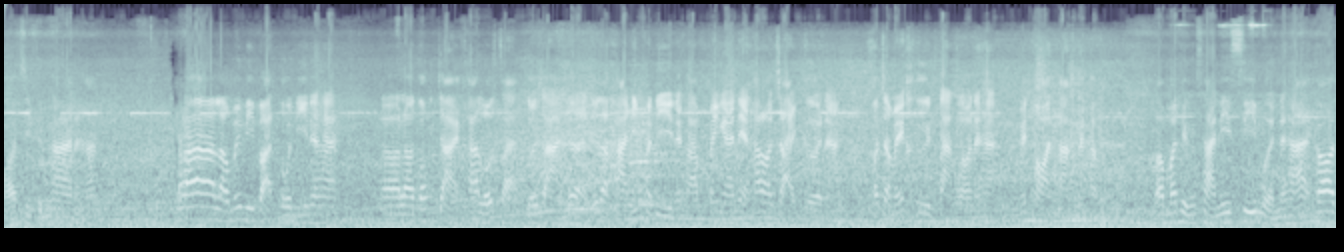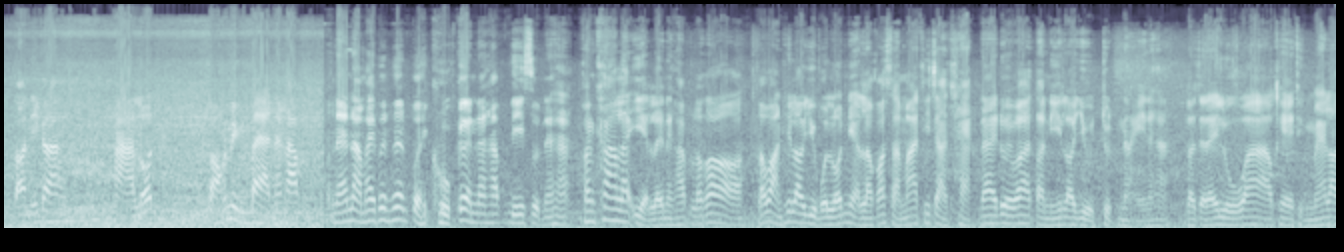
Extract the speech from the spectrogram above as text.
ร้อยสี่สิบห้านะฮะถ้าเราไม่มีบัตรตัวนี้นะฮะเอ่อเราต้องจ่ายค่ารถโดยสารด้วยที่ราคาที่พอดีนะครับ ไม่งั้นเนี่ยถ้าเราจ่ายเกินอะเขาจะไม่คืนตังค์เรานะฮะไม่ทอนตังค์นะครับ เรามาถึงสถานีซีเหมือนนะฮะ ก็ตอนนี้กำลังหารถ 218 นะครับ แนะนำให้เพื่อนๆเปิด Google นะครับ ดีสุดนะฮะ ค่อนข้างละเอียดเลยนะครับ แล้วก็ระหว่างที่เราอยู่บนรถเนี่ย เราก็สามารถที่จะแท็กได้ด้วยว่าตอนนี้เราอยู่จุดไหนนะฮะ เราจะได้รู้ว่า โอเค ถึงแม้เรา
